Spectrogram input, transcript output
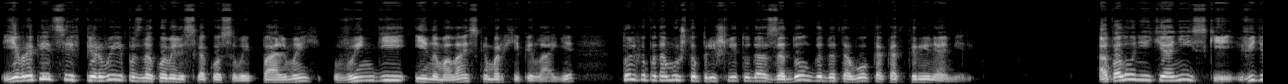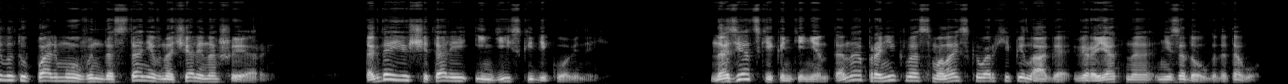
Европейцы впервые познакомились с кокосовой пальмой в Индии и на Малайском архипелаге только потому, что пришли туда задолго до того, как открыли Америку. Аполлоний Тионийский видел эту пальму в Индостане в начале нашей эры. Тогда ее считали индийской диковиной. На азиатский континент она проникла с Малайского архипелага, вероятно, незадолго до того.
